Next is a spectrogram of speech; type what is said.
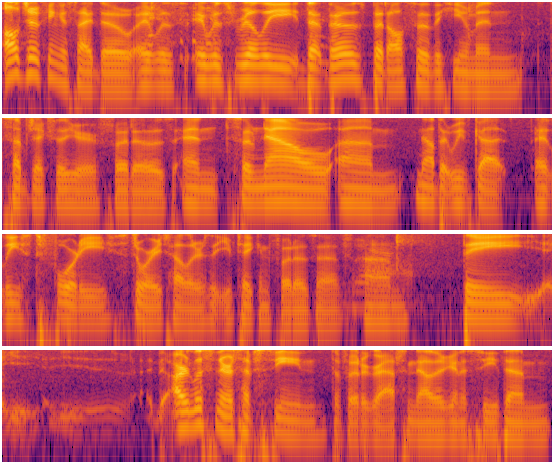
all joking aside, though, it was it was really that those, but also the human subjects of your photos, and so now um, now that we've got at least forty storytellers that you've taken photos of, Yeah. um, they our listeners have seen the photographs, and now they're going to see them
